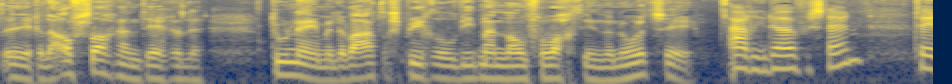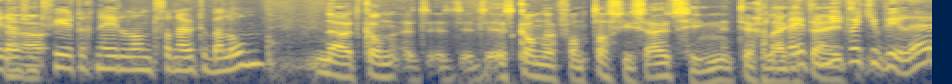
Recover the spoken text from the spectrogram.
tegen de afslag en tegen de toenemende waterspiegel... die men dan verwacht in de Noordzee. Adrie Duivenstein, 2040 Nederland vanuit de ballon. Nou, het kan, het, het, het, kan er fantastisch uitzien. En Maar even tegelijkertijd... niet wat je wil, hè,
